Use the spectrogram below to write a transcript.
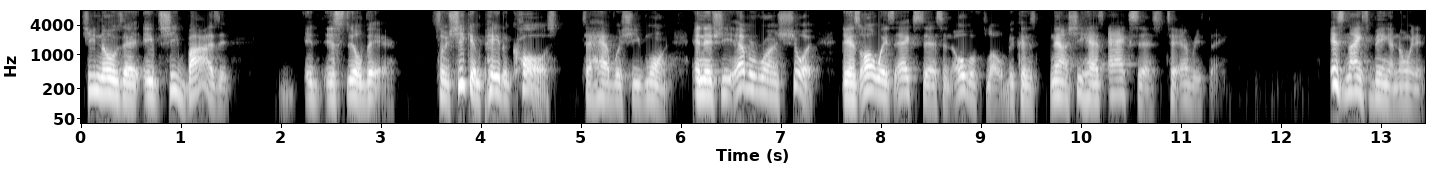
She knows that if she buys it, it it's still there. So she can pay the cost to have what she wants. And if she ever runs short, there's always excess and overflow because now she has access to everything. It's nice being anointed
